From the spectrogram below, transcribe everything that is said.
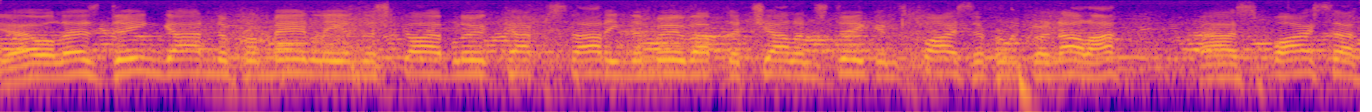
Yeah, well, there's Dean Gardner from Manly in the Sky Blue Cup starting to move up the challenge. Deacon Spicer from Cronulla. Uh, Spicer,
